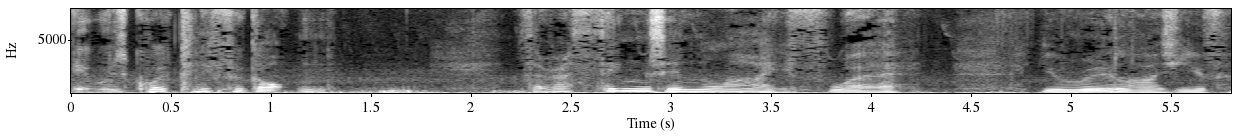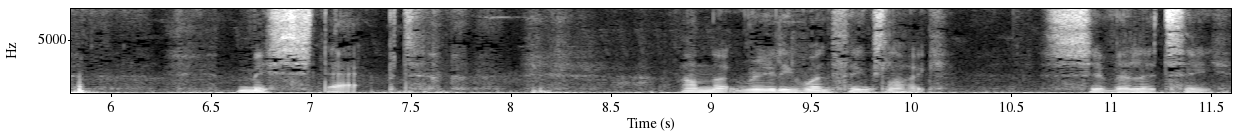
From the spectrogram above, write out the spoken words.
it was quickly forgotten, there are things in life where you realise you've misstepped, and that really, when things like civility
